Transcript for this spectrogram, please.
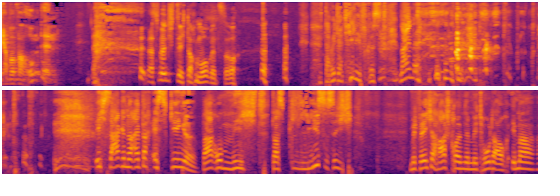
Ja, aber warum denn? Das wünscht sich doch Moritz so. Damit er Tilly frisst. Nein. ich sage nur einfach, es ginge. Warum nicht? Das ließe sich mit welcher haarsträubenden Methode auch immer.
